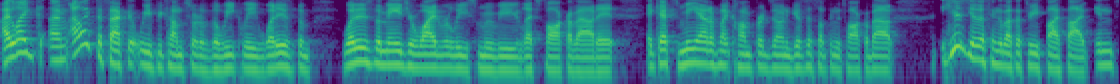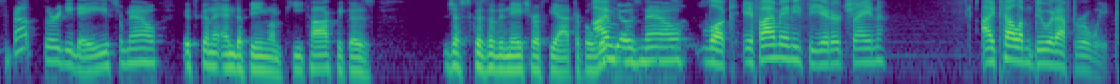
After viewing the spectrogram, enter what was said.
I like um, I like the fact that we've become sort of the weekly what is the what is the major wide release movie? Let's talk about it. It gets me out of my comfort zone gives us something to talk about. Here's the other thing about the 355. In about 30 days from now, it's going to end up being on Peacock because just because of the nature of theatrical I'm- windows now. Look, if I'm any theater chain, I tell them do it after a week.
